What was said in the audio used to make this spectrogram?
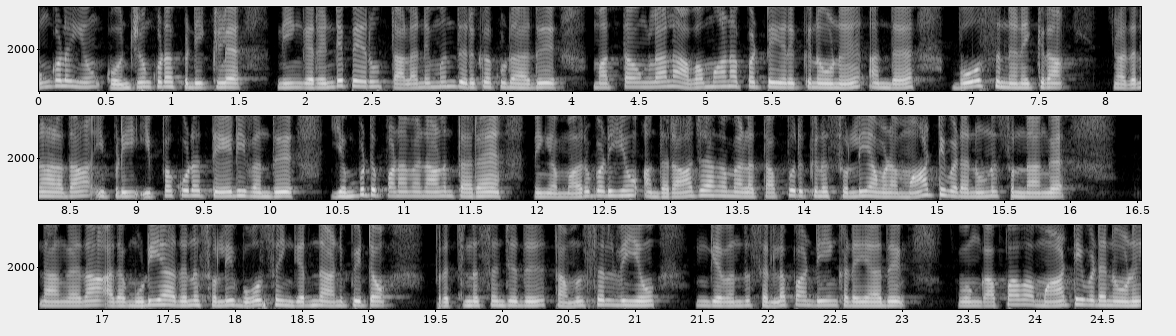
உங்களையும் கொஞ்சம் கூட பிடிக்கல. நீங்கள் ரெண்டு பேரும் தலை நிமிர்ந்து இருக்கக்கூடாது. மற்றவங்களால அவமானப்பட்டு இருக்கணும்னு அந்த போஸ் நினைக்கிறான். அதனால தான் இப்படி இப்போ கூட தேடி வந்து எம்பிட்டு பணம் வேணாலும் தரேன். நீங்கள் மறுபடியும் அந்த ராஜாங்க மேலே தப்பு இருக்குன்னு சொல்லி அவனை மாட்டி விடணும்னு சொன்னாங்க. நாங்கள் தான் அதை முடியாதுன்னு சொல்லி போஸை இங்கேருந்து அனுப்பிட்டோம். பிரச்சனை செஞ்சது. தமிழ் செல்வியும் இங்கே வந்து செல்லப்பாண்டியும் கிடையாது. உங்கள் அப்பாவை மாட்டி விடணும்னு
